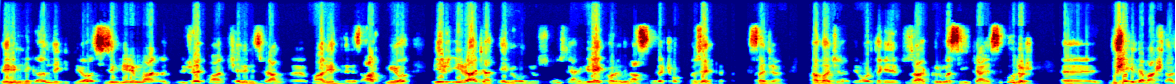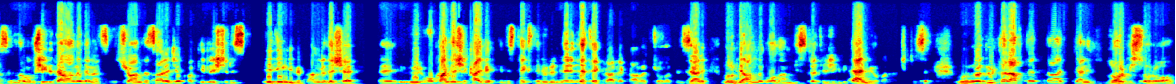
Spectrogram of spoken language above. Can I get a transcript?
Verimlilik önde gidiyor. Sizin birim ma- ücret ma- şeyleriniz falan e, maliyetleriniz artmıyor. Bir ihracat devi oluyorsunuz. Yani Güney Kore'nin aslında çok özetle kısaca, kabaca bir orta gelir tuzağı kırması hikayesi budur. Ee, bu şekilde başlarsınız ama bu şekilde devam edemezsiniz. Şu anda sadece fakirleşiriz. Dediğim gibi Bangladeş'e e, o Bangladeş'i kaybettiğimiz tekstil ürünlerinde tekrar rekabetçi olabiliriz. Yani bunun bir anlamı olan bir strateji gibi gelmiyor bana açıkçası. Öbür tarafta daha yani zor bir soru o.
